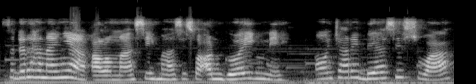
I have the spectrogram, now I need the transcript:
Sederhananya kalau masih mahasiswa ongoing nih, mau cari beasiswa,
